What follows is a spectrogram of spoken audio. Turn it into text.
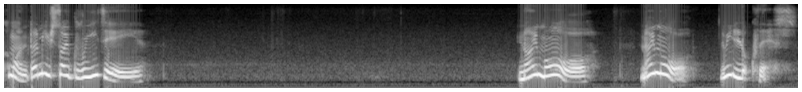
come on, don't be so greedy. No more. No more. Let me look this.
